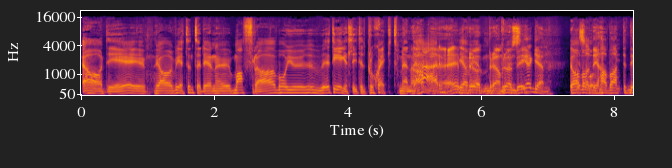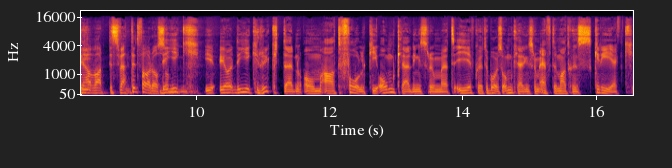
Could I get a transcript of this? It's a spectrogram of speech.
Ja, det är, jag vet inte. Den, Maffra var ju ett eget litet projekt. Men det här... Nej, Ja, alltså, det, har varit, det, det- har varit svettigt för oss. Det som- gick, ja, det gick rykten om att folk i omklädningsrummet, i IFK Göteborgs omklädningsrum efter matchen skrek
